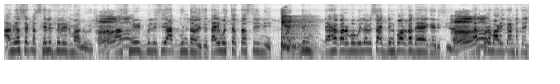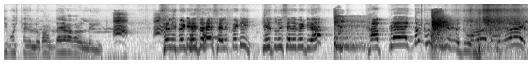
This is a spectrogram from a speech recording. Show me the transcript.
আমি হচ্ছে একটা সেলিব্রিটি মানুষ। পাঁচ মিনিট বলেছি আধ ঘণ্টা হয়েছে। তাই বসতে পারছি নি একদিন দেখা করব বলে আমি চার দিন পর দেখা করেছি। তারপরে বাড়ি কান্টাতে এসে বসে থাকে আমাকে দেখা করার লাগি। সেলিব্রিটি হয়েছে হ্যাঁ সেলিব্রিটি কে তুমি সেলিব্রিটি হ্যাঁ? থাপড়ে একদম ফুটিয়ে দেবো। এই, এই,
